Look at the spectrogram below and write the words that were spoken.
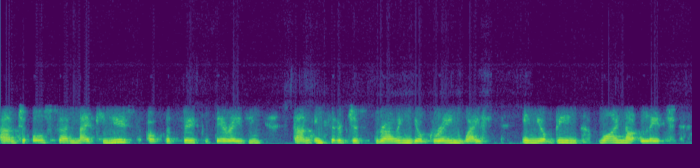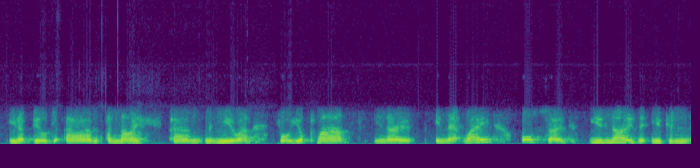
um, to also make use of the food that they're eating. Um, instead of just throwing your green waste in your bin, why not let, you know, build um, a nice um, manure for your plants, you know, in that way. Also, you know that you can,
